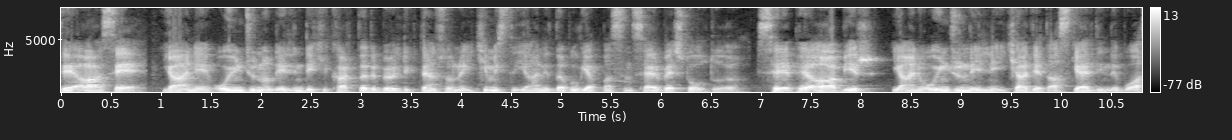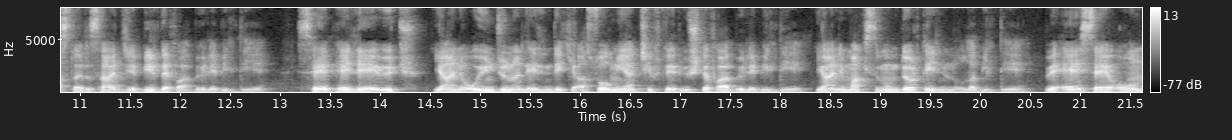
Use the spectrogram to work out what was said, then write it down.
DAS yani oyuncunun elindeki kartları böldükten sonra iki misli yani double yapmasının serbest olduğu. SPA1 yani oyuncunun eline iki adet as geldiğinde bu asları sadece bir defa bölebildiği. SPL3 yani oyuncunun elindeki as olmayan çiftleri 3 defa bölebildiği yani maksimum 4 elinin olabildiği ve ES10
